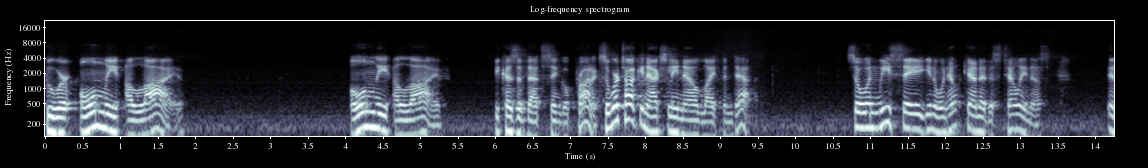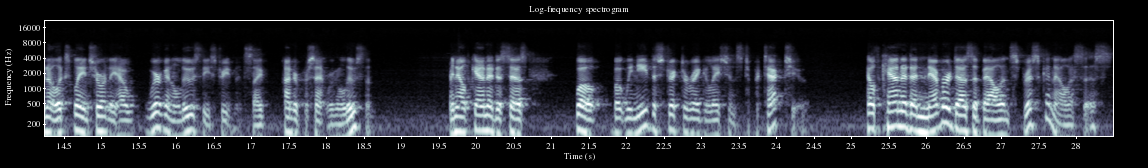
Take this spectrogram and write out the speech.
who were only alive, only alive because of that single product. So we're talking actually now life and death. So when we say, you know, when Health Canada is telling us, and I'll explain shortly how we're going to lose these treatments, like 100% we're going to lose them. And Health Canada says, well, but we need the stricter regulations to protect you. Health Canada never does a balanced risk analysis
